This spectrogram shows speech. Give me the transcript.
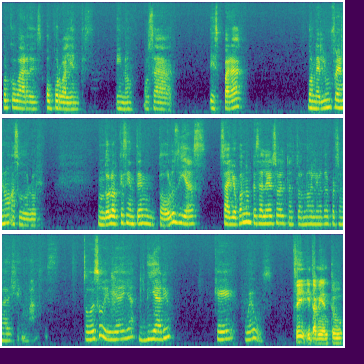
por cobardes o por valientes. Y no, o sea, es para ponerle un freno a su dolor. Un dolor que sienten todos los días. O sea, yo cuando empecé a leer sobre el trastorno del límite de la persona dije, mames, todo eso vivía ella diario. Qué huevos. Sí, y también tú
